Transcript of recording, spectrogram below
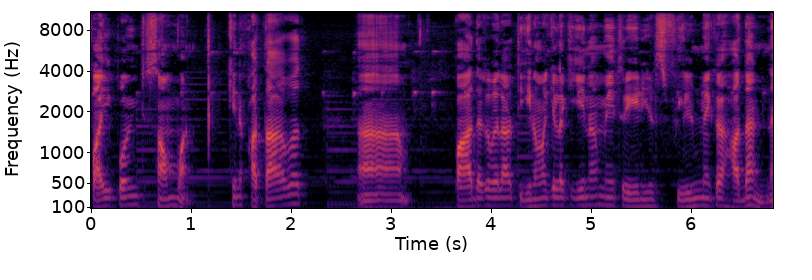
5පොයින්් සම්වන් කියන කතාවත් පාදක වෙලා තිගෙනව කියලා කියන මේ 3ඩියස් ෆිල්ම් එක හදන්න.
